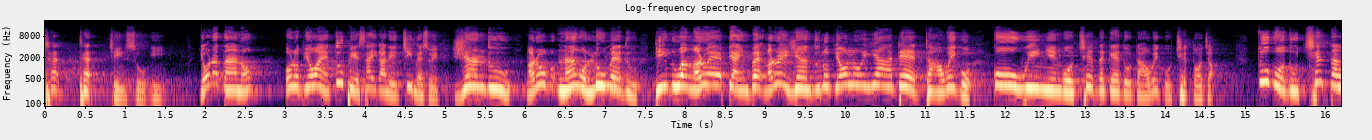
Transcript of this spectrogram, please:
ထက်ထက်ချိန်ဆို၏ယောနသန်နော်ဟိုလိုပြောရရင်သူ့ဖေဆိုင်ကနေကြည့်မယ်ဆိုရင်ရန်သူငါတို့နန်းကိုလူမဲ့သူဒီလူကငါတို့ရဲ့ပြိုင်ဘက်ငါတို့ရဲ့ရန်သူလို့ပြောလို့ရတဲ့ဒါဝိဒ်ကို ကိုဝိညာဉ်ကိုချစ်တဲ့ကဲ့သို့ဒါဝိဒ်ကိုချစ်သောကြောင့်သူ့ကိုသူချစ်တဲ့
